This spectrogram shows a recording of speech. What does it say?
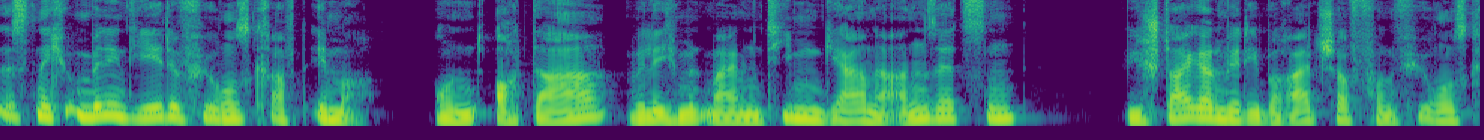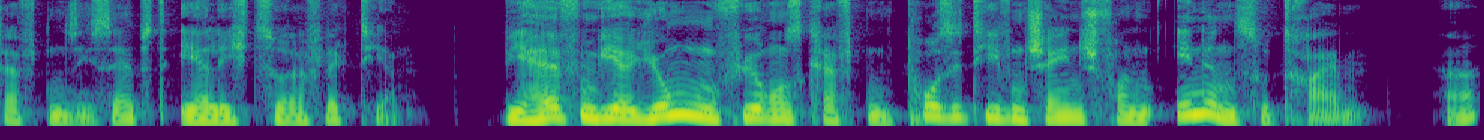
Ist nicht unbedingt jede Führungskraft immer. Und auch da will ich mit meinem Team gerne ansetzen. Wie steigern wir die Bereitschaft von Führungskräften, sich selbst ehrlich zu reflektieren? Wie helfen wir jungen Führungskräften, positiven Change von innen zu treiben? Ja,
